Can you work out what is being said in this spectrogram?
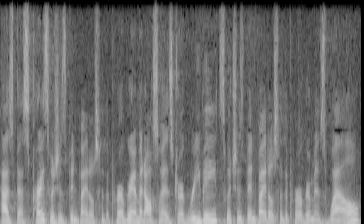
has best price, which has been vital to the program. It also has drug rebates, which has been vital to the program as well.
